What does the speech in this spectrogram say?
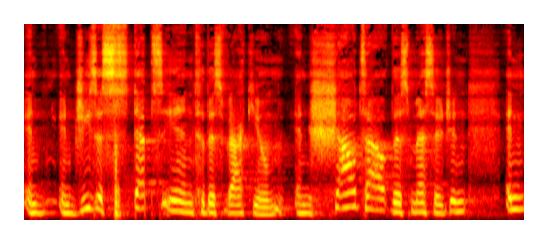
and, and Jesus steps into this vacuum and shouts out this message. And, and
